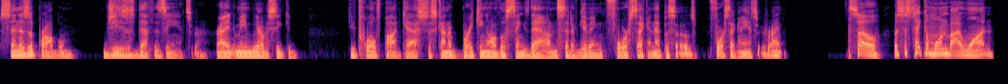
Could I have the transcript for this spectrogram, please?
Sin is the problem. Jesus' death is the answer, right? I mean, we obviously could do 12 podcasts just kind of breaking all those things down instead of giving four second episodes, four second answers, right? So let's just take them one by one.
